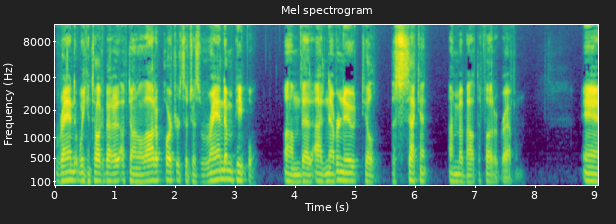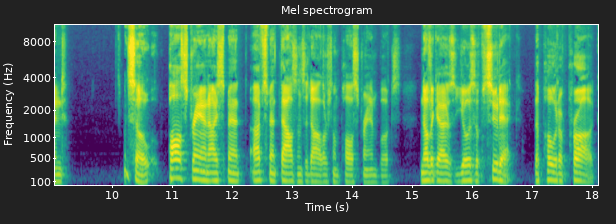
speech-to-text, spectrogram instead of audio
random. We can talk about it. I've done a lot of portraits of just random people um, that I never knew till the second I'm about to photograph them. And so Paul Strand, I spent I've spent thousands of dollars on Paul Strand books. Another guy is Josef Sudek, the poet of Prague,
